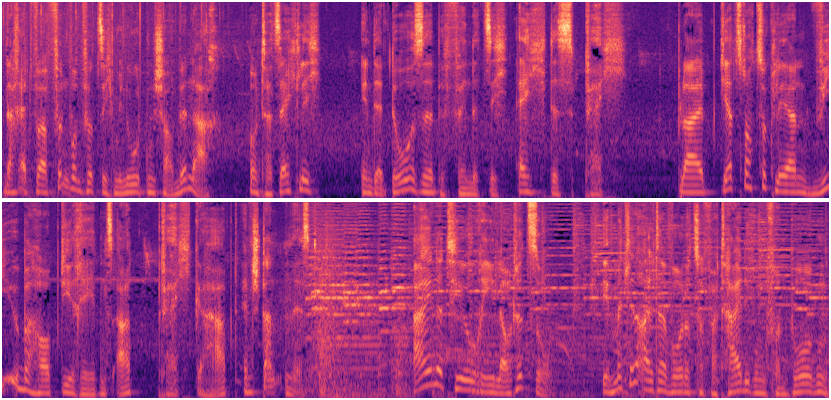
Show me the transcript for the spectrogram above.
Nach etwa 45 Minuten schauen wir nach. Und tatsächlich, in der Dose befindet sich echtes Pech. Bleibt jetzt noch zu klären, wie überhaupt die Redensart Pech gehabt entstanden ist. Eine Theorie lautet so. Im Mittelalter wurde zur Verteidigung von Burgen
